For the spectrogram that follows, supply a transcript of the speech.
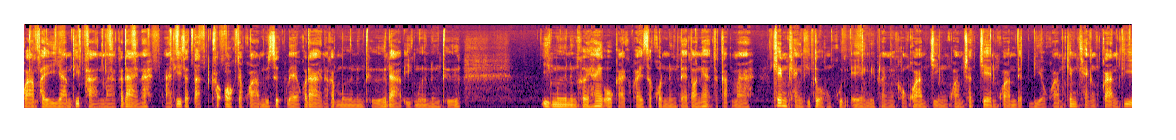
ความพยายามที่ผ่านมาก็ได้นะอาจที่จะตัดเขาออกจากความรู้สึกแล้วก็ได้นะครับ มือหนึ่งถือดาบอีกมือหนึ่งถือ อีกมือหนึ่งเคยให้โอกาสกับใครสักคนหนึ่งแต่ตอนนี้จะกลับมาเข้มแข็งที่ตัวของคุณเอง มีพลังงานของความจริง ความชัดเจน ความเด็ดเดี่ยว ความเข้มแข็งการที่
